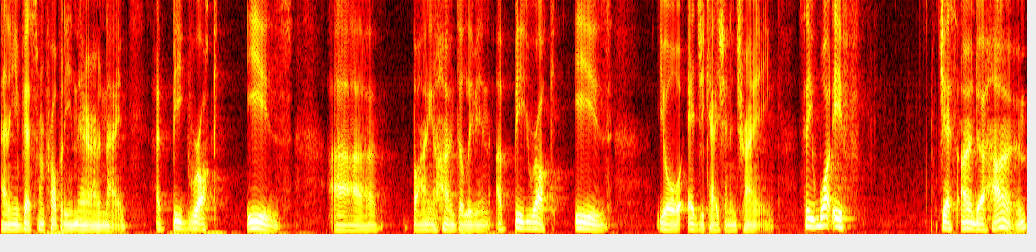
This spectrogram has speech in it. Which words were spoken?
an investment property in their own name. A big rock is uh, buying a home to live in. A big rock is your education and training. See, what if Jess owned her home,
